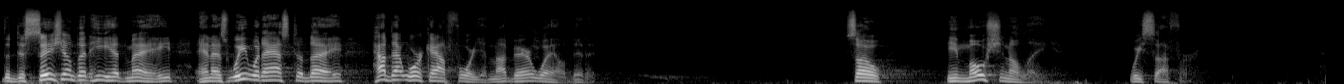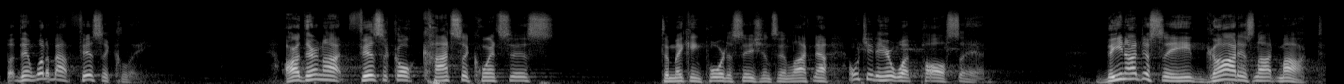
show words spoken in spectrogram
the decision that he had made. And as we would ask today, how'd that work out for you? Not very well, did it? So, emotionally, we suffer. But then what about physically? Are there not physical consequences to making poor decisions in life? Now, I want you to hear what Paul said Be not deceived, God is not mocked.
